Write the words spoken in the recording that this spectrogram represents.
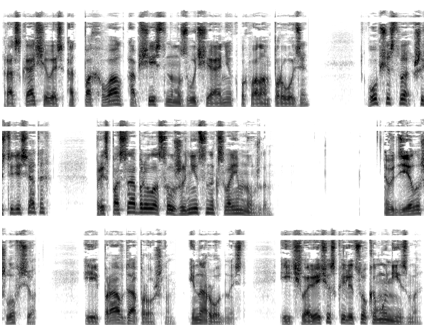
раскачиваясь от похвал общественному звучанию к похвалам прозе, общество 60-х приспосабливало Солженицына к своим нуждам. В дело шло все. И правда о прошлом, и народность, и человеческое лицо коммунизма,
